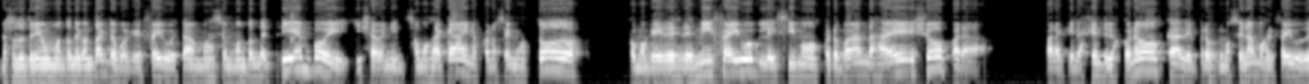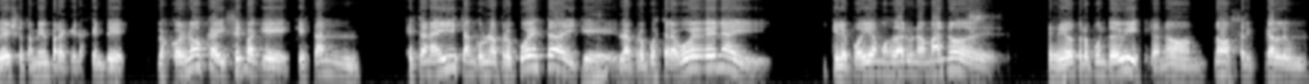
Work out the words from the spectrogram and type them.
nosotros teníamos un montón de contacto porque en Facebook estábamos hace un montón de tiempo y, ya venimos, somos de acá y nos conocemos todos. Como que desde mi Facebook le hicimos propagandas a ellos para, para que la gente los conozca, le promocionamos el Facebook de ellos también para que la gente los conozca y sepa que, están que están ahí, están con una propuesta y que la propuesta era buena y, que le podíamos dar una mano desde otro punto de vista, no, no acercarle un,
